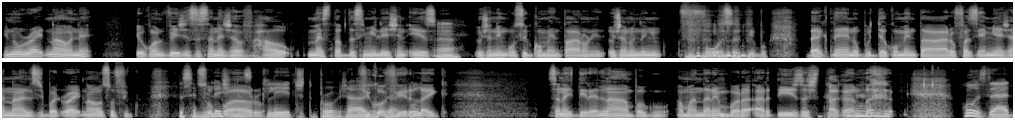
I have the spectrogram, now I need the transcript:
You know, right now, né? Eu quando vejo essa cena of how messed up the simulation is, Ah. eu já nem consigo comentar, eu já não tenho força. tipo, back then eu podia comentar, eu fazia minhas análises, but right now eu só fico, The simulation is paro. glitched, bro. Já, fico a já ver, foi. like, cenas de relâmpago, a mandar embora artistas a cantar. Who's that,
